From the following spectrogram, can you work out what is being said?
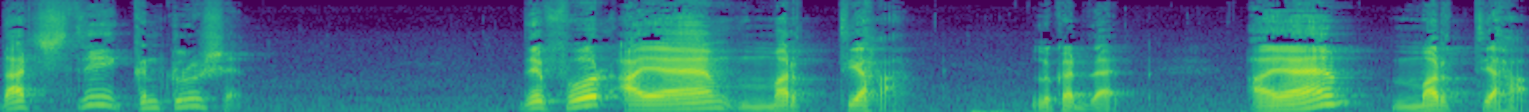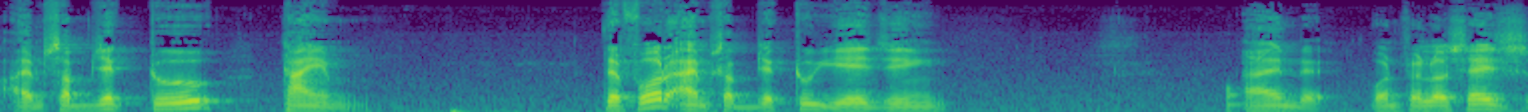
That's the conclusion. Therefore, I am martyaha. Look at that. I am martyaha. I am subject to time. Therefore, I am subject to aging. And one fellow says,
